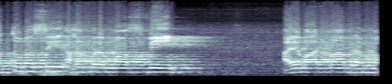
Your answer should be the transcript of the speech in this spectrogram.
തത്വമസി അഹം ബ്രഹ്മാസ്മി അയം ആത്മാ ബ്രഹ്മ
